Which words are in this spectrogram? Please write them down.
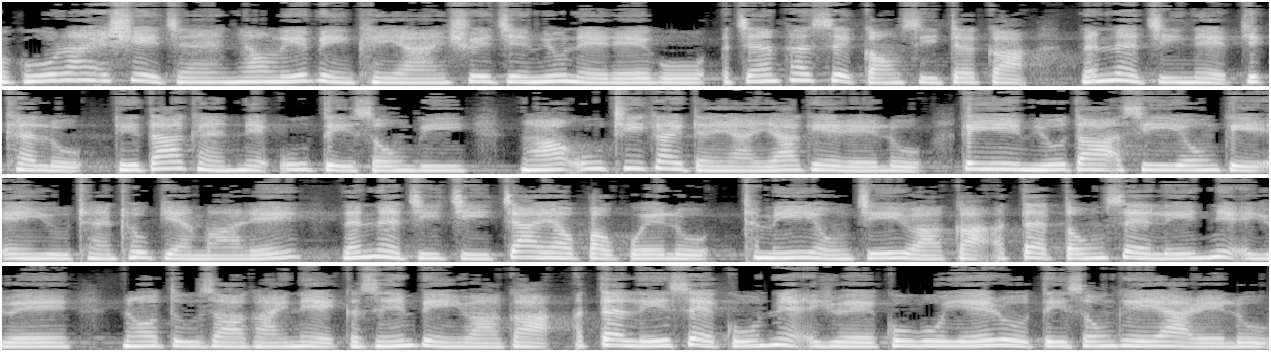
ပဲခူးတိုင်းအရှိချမ်းညောင်လေးပင်ခရိုင်ရွှေကျင်မြို့နယ်တဲကိုအကြမ်းဖက်စစ်ကောင်စီတပ်ကလက်နက်ကြီးနဲ့ပစ်ခတ်လို့ဒေသခံနှစ်ဦးသေဆုံးပြီး9ဦးထိခိုက်ဒဏ်ရာရခဲ့တယ်လို့ကရင်မျိုးသားအစည်းအရုံး KNU ထံထုတ်ပြန်ပါတယ်။လက်နက်ကြီးကြီးကြားရောက်ပောက်ပွဲလို့ထမင်းယုံကျေးရွာကအသက်34နှစ်အရွယ်နော်သူစာခိုင်နဲ့ကစင်းပင်ရွာကအသက်49နှစ်အရွယ်ကိုကိုရဲတို့သေဆုံးခဲ့ရတယ်လို့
